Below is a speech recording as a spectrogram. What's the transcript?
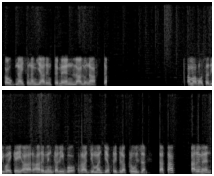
kaugnay sa nangyaring krimen lalo na sa Tama mo sa DYKR, Armen Calibo, Radyo Man Jeffrey de la Cruz, Tatak, Armen.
